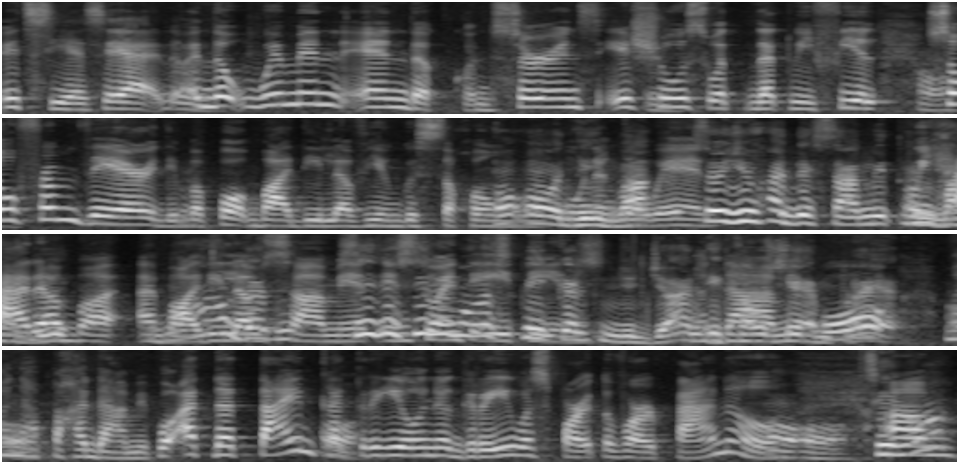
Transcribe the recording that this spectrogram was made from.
It's yes, yeah. And the women and the concerns, issues, what that we feel. So from there, di ba po, body love yung gusto kong Oo, di unang ba? gawin. So you had the summit on We body. had a, bo- a body love that- summit sino, in sino 2018. mga speakers nyo dyan? Ikaw, Madami syempre. po. Ma, napakadami po. At that time, Catriona Gray was part of our panel. Oo. Sino?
